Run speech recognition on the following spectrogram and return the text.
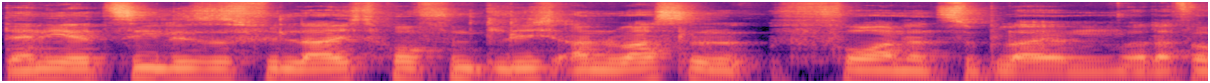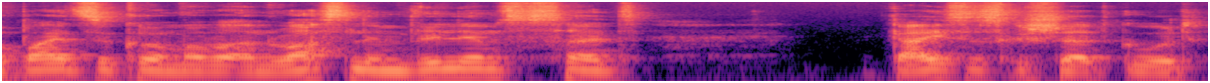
Daniel Ziel ist es vielleicht, hoffentlich an Russell vorne zu bleiben oder vorbeizukommen. Aber an Russell im Williams ist halt geistesgestört gut.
